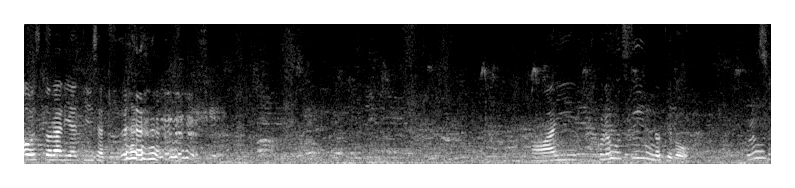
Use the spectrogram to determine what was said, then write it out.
オーストラリア。T シャツ。かわいい。これ欲しいんだけど。これ欲し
